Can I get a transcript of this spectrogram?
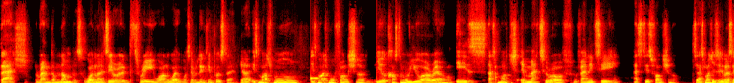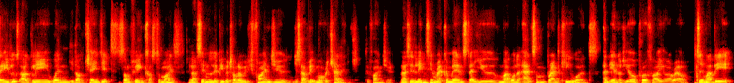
dash random numbers, what like zero, three, one, whatever LinkedIn puts there. Yeah, it's much more it's much more functional. Your customer URL is as much a matter of vanity as it is functional. So as much as you know, say it looks ugly when you don't change it, something customized. You know, similarly, people trying to find you just have a bit more of a challenge to find you. Now, so LinkedIn recommends that you might want to add some brand keywords at the end of your profile URL. So it might be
